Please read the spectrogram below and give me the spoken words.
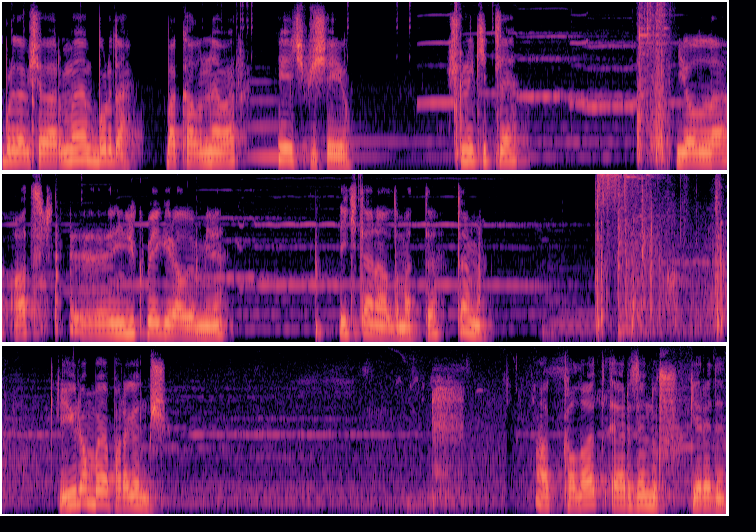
Burada bir şey var mı? Burada. Bakalım ne var? Hiçbir şey yok. Şunu kitle. Yolla. At. Ee, yük beygir alıyorum yine. İki tane aldım hatta. Tamam. Lan baya para gelmiş. Akkalat Erzenur. Gereden.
